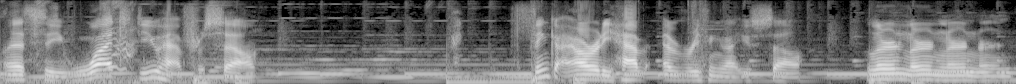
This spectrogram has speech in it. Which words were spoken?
Let's see, what do you have for sale? I think I already have everything that you sell. Learn, learn, learn, learn,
